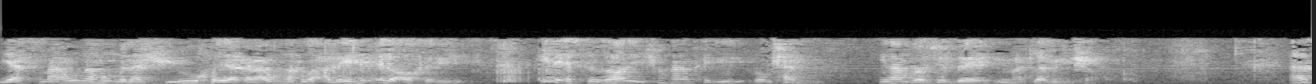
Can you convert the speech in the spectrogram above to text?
یسمعونه من الشیوخ و یقرؤونه علیهم الی آخری این استظهار ایشون هم خیلی روشن نیست این هم راجع به این مطلب ایشان. از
